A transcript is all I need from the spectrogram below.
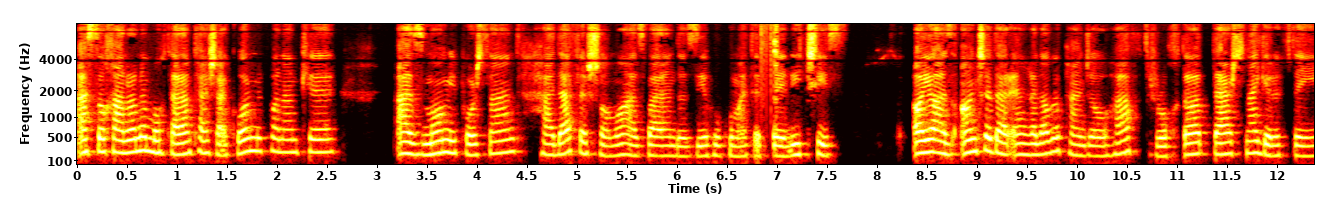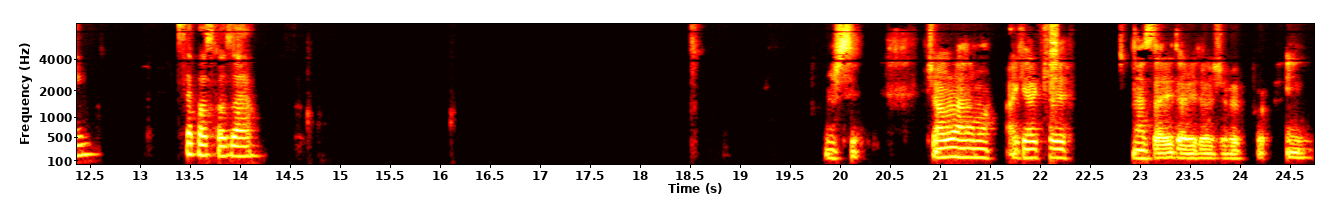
از سخنران محترم تشکر می کنم که از ما می‌پرسند هدف شما از براندازی حکومت فعلی چیست؟ آیا از آنچه در انقلاب 57 رخ داد درس نگرفته ایم؟ سپاسگزارم. مرسی. جناب اگر که نظری دارید راجع به این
